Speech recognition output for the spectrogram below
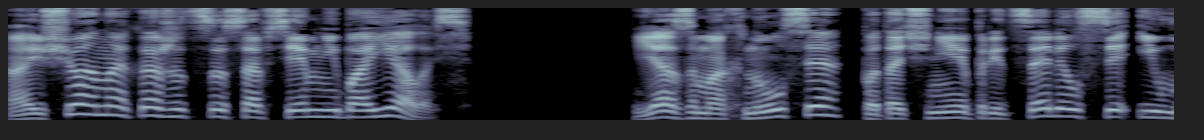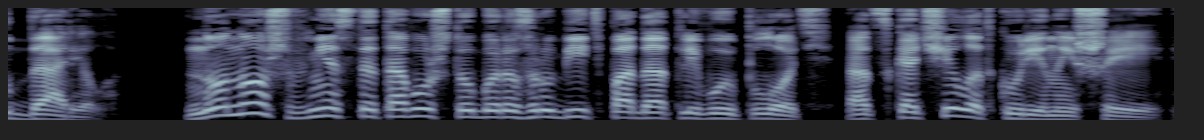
А еще она, кажется, совсем не боялась. Я замахнулся, поточнее прицелился и ударил. Но нож, вместо того, чтобы разрубить податливую плоть, отскочил от куриной шеи.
